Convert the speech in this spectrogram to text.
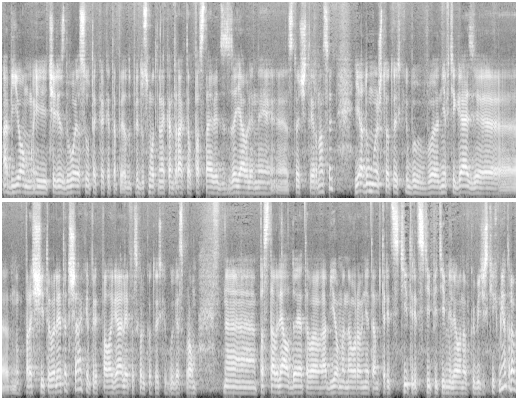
объем и через двое суток, как это пред- предусмотрено контрактов, поставить заявленные э, 114. Я думаю, что то есть, как бы в нефтегазе э, ну, просчитывали этот шаг и предполагали, поскольку то есть, как бы «Газпром» э, поставлял до этого объемы на уровне там, 30-35 миллионов кубических метров,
